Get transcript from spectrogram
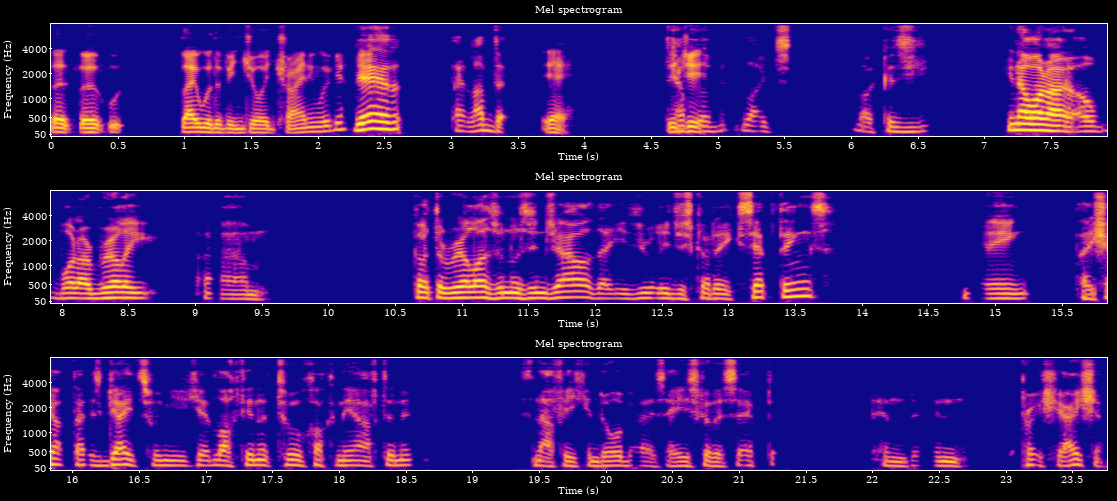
that, they would have enjoyed training with you. Yeah, they loved it. Yeah. Did you? Of, like, like, cause you, you know what I uh, what I really um, got to realize when I was in jail that you really just got to accept things. Meaning, they shut those gates when you get locked in at two o'clock in the afternoon. There's nothing you can do about it. So you just got to accept it, and then appreciation,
